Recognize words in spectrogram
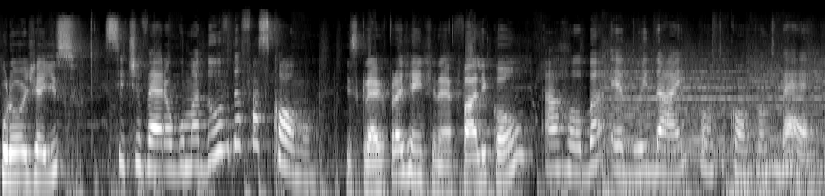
por hoje é isso. Se tiver alguma dúvida, faz como? Escreve pra gente, né? Fale com arroba eduidai.com.br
